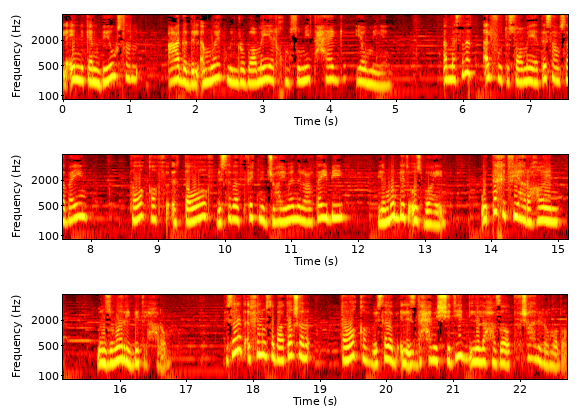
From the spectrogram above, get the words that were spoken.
لأن كان بيوصل عدد الأموات من 400 ل 500 حاج يوميا. أما سنة 1979 توقف الطواف بسبب فتنة جهيمان العتيبي لمدة أسبوعين واتخذ فيها رهاين من زوار البيت الحرام. في سنة 2017 توقف بسبب الازدحام الشديد للحظات في شهر رمضان.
